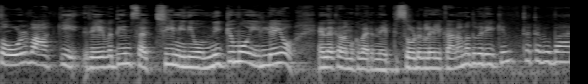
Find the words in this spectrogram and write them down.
സോൾവ് ആക്കി രേവതിയും സച്ചിയും ഇനി ഒന്നിക്കുമോ ഇല്ലയോ എന്നൊക്കെ നമുക്ക് വരുന്ന എപ്പിസോഡുകളിൽ കാണാം. അതുവരേക്കും ബൈ.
